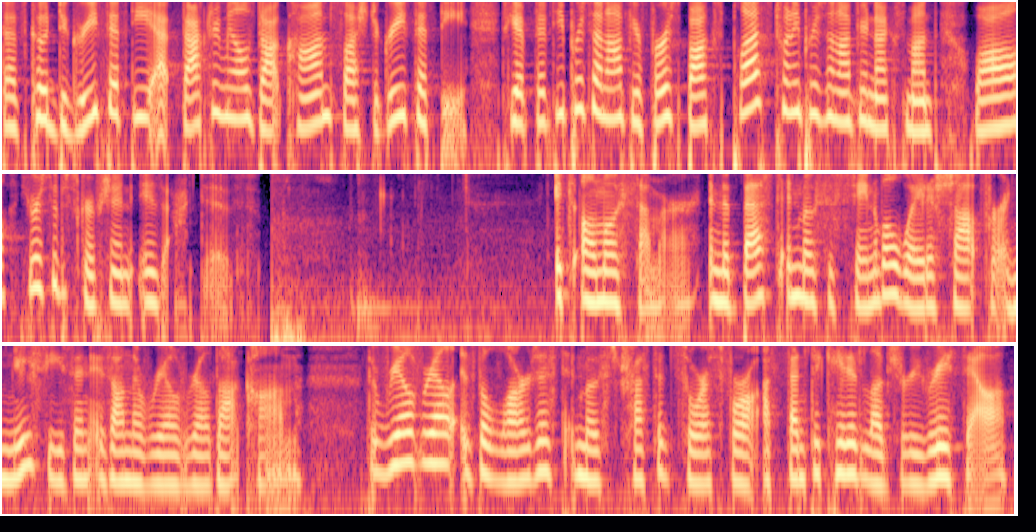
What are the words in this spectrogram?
That's code degree 50 at factormeals.com slash degree 50 to get 50% off your first box plus 20% off your next month while your subscription is active. It's almost summer, and the best and most sustainable way to shop for a new season is on therealreal.com. The Real Real is the largest and most trusted source for authenticated luxury resale.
